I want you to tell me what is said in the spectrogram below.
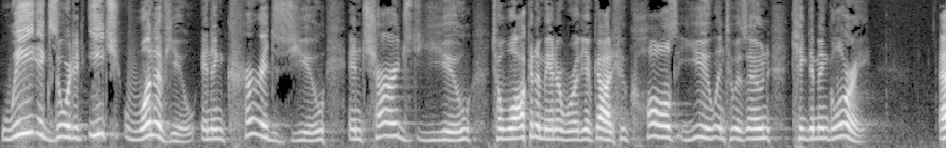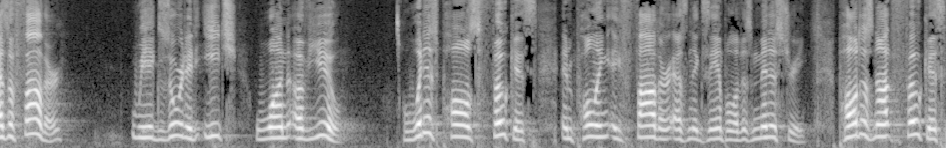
we exhorted each one of you and encouraged you and charged you to walk in a manner worthy of God, who calls you into his own kingdom and glory. As a father, we exhorted each one of you. What is Paul's focus in pulling a father as an example of his ministry? Paul does not focus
